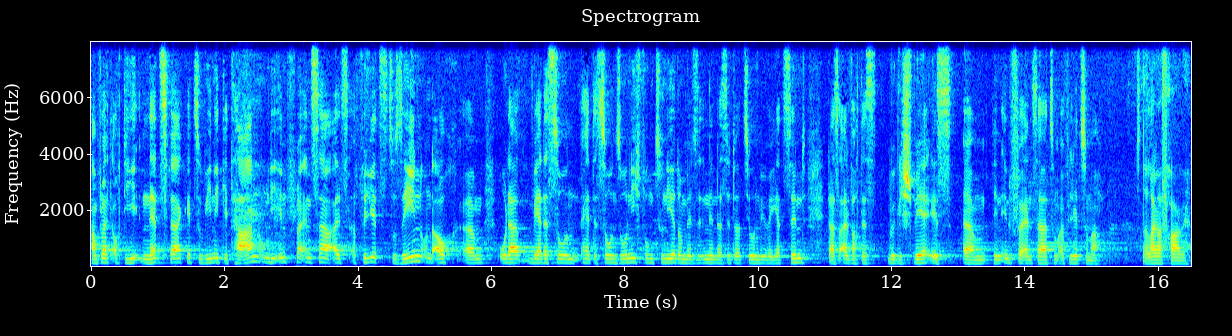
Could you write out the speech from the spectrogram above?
Haben vielleicht auch die Netzwerke zu wenig getan, um die Influencer als Affiliates zu sehen und auch, ähm, oder wäre das so, hätte es so und so nicht funktioniert und wir sind in der Situation, wie wir jetzt sind, dass einfach das wirklich schwer ist, ähm, den Influencer zum Affiliate zu machen? Das ist eine lange Frage.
